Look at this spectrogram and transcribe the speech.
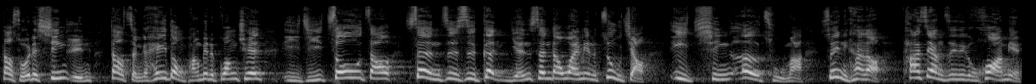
到所谓的星云，到整个黑洞旁边的光圈，以及周遭，甚至是更延伸到外面的驻角，一清二楚嘛。所以你看到它这样子的一个画面，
